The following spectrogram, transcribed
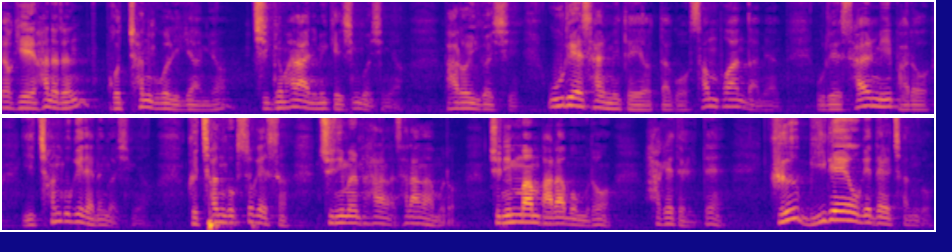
여기에 하늘은 곧 천국을 얘기하며 지금 하나님이 계신 곳이며 바로 이것이 우리의 삶이 되었다고 선포한다면 우리의 삶이 바로 이 천국이 되는 것이며 그 천국 속에서 주님을 사랑함으로 주님만 바라봄으로 하게 될 때 그 미래에 오게 될 천국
